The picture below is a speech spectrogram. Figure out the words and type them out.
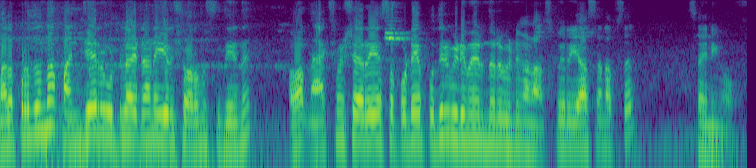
മലപ്പുറത്തു നിന്ന് മഞ്ചേരി റൂട്ടിലായിട്ടാണ് ഈ ഒരു ഷോറൂം സ്ഥിതി ചെയ്യുന്നത്. അപ്പോൾ മാക്സിമം ഷെയർ ചെയ്യുക സപ്പോർട്ട് ചെയ്യുക പുതിയൊരു വീഡിയോ വരുന്നൊരു വീണ്ടും കാണാം. സ്മി ആൻഡ് അഫ്സൽ സൈനിങ് ഓഫ്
